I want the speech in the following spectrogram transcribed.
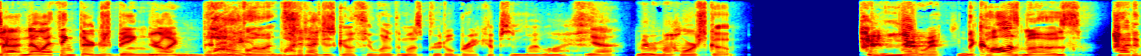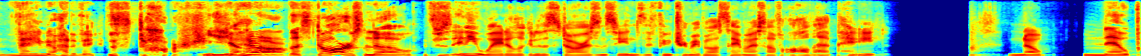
Yeah. like, no, I think they're just being You're like, why, influence. why did I just go through one of the most brutal breakups in my life? yeah, remember my horoscope. I knew it. The cosmos. How did they know? How did they? The stars. Yeah. The stars know. If there's any way to look into the stars and see into the future, maybe I'll save myself all that pain. Nope. Nope.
